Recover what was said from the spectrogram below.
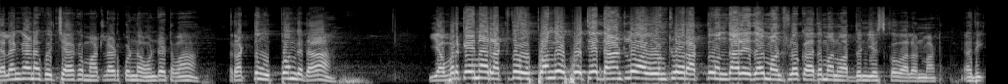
తెలంగాణకు వచ్చాక మాట్లాడకుండా ఉండటమా? రక్తం ఉప్పం కదా. ఎవరికైనా రక్తం ఉప్పొంగకపోతే దాంట్లో ఆ ఒంట్లో రక్తం ఉందా లేదా మనుషులో కాదో మనం అర్థం చేసుకోవాలన్నమాట. అది.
